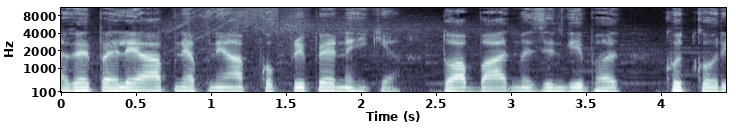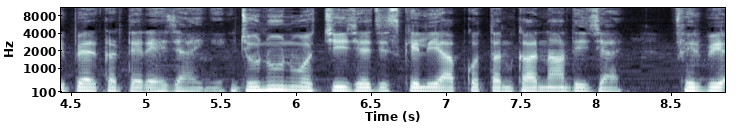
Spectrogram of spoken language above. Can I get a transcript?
अगर पहले आपने अपने आप को प्रिपेयर नहीं किया तो आप बाद में ज़िंदगी भर खुद को रिपेयर करते रह जाएँगे। जुनून वो चीज़ है जिसके लिए आपको तनख्वाह ना दी जाए। फिर भी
